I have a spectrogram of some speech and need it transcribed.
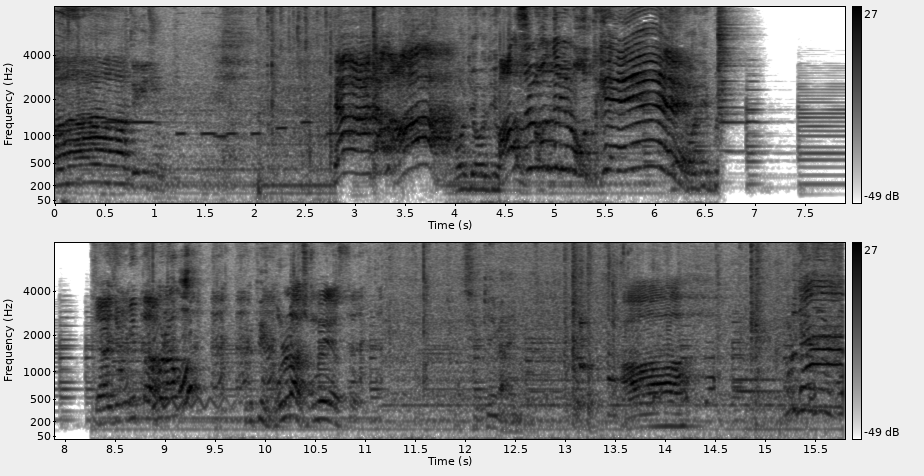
아, 대기 중. 야 나 봐. 어디 어디 마우스를 건드리면 어떡해? 어디 야, 이제 오겠다. 뭐라고? 브리핑. 몰라 정면이었어. 질 게임이 아닌데. 아. 우리 되게 재밌어.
